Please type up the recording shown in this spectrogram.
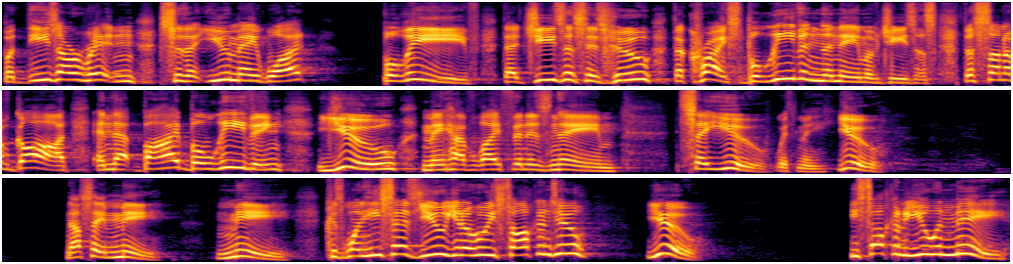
But these are written so that you may what? Believe that Jesus is who? The Christ. Believe in the name of Jesus, the Son of God, and that by believing you may have life in his name. Say you with me. You. Now say me. Me. Because when he says you, you know who he's talking to? You. He's talking to you and me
